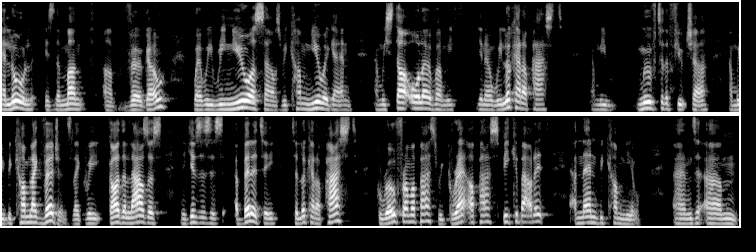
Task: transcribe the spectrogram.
Elul is the month of Virgo, where we renew ourselves, we come new again, and we start all over. And we, you know, we look at our past and we move to the future, and we become like virgins. Like we, God allows us, and He gives us this ability to look at our past, grow from our past, regret our past, speak about it, and then become new. And um,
